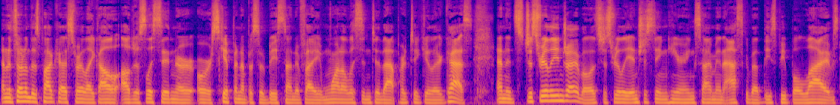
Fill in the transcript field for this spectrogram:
and it's one of those podcasts where like I'll I'll just listen or or skip an episode based on if I want to listen to that particular guest, and it's just really enjoyable. It's just really interesting hearing Simon ask about these people's lives.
